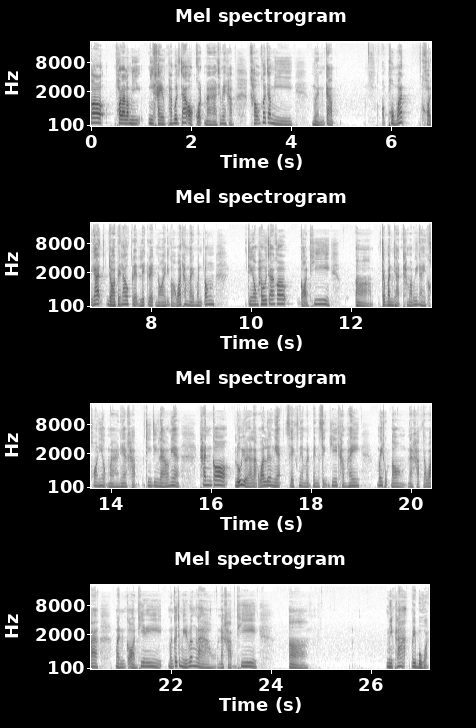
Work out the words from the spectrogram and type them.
ก็พอเรามีมีใครพระพุทธเจ้าออกกฎมาใช่ไหมครับเขาก็จะมีเหมือนกับ ผมว่าขออนุญาตย้อนไปเล่าเกร็ดเล็กเกร็ดน้อยดีกว่าว่าทำไมมันต้องจริงๆพระพุทธเจ้าก็ก่อนที่จะบัญญัติธรรมวินัยข้อนี้ออกมาเนี่ยครับ จริง ๆ แล้วเนี่ยท่านก็รู้อยู่แล้วแหละว่าเรื่องนี้เซ็กซ์เนี่ยมันเป็นสิ่งที่ทำให้ไม่ถูกต้องนะครับ แต่ว่ามันก่อนที่นี่มันก็จะมีเรื่องราวนะครับที่มีพระไปบวช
